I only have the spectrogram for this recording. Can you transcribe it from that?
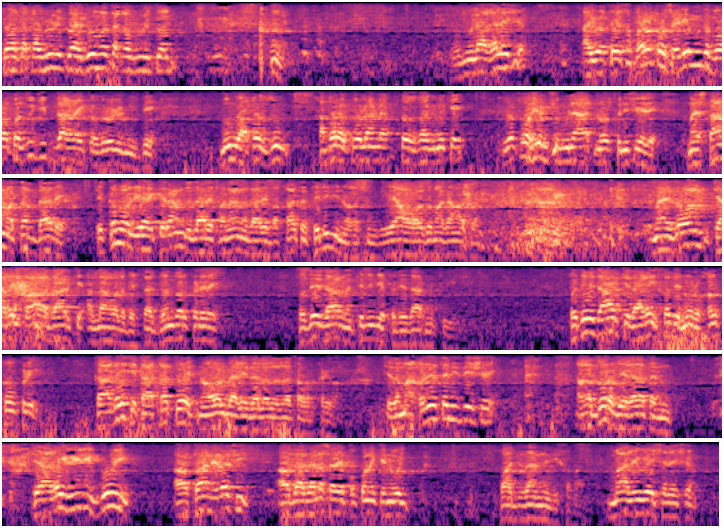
تور ته قبرونه کوي دومره ته قبرونه کوي مولا غلې کې ایو ته خبره کو سړی موږ په واپس ځو چې دا غلې کې درولو نږدې موږ واپس ځو خبره کولاند ته غږ نه کې زه په یو چې مولا نور څه نشي ویلې ما ستا مطلب دا دی چې کوم اولیاء کرام د دار فنا نه دار بقا ته تللی دي نو رسول دی یا او زما دا ما څه ما زوم چې هغه په هغه دار کې الله ولا بهتر ژوند ور کړی دی خو دې دار نه تللی دی په دې دار نه تللی په دې دار کې د هغې ښځې نورو خلکو وکړي که هغې کې طاقت وی نو اول به هغې دلاله الله ته ورکړې وه چې زما ښځې ته نږدې شوې هغه دوره بې غیرته نو چې هغې ویلي ګوري او توان یې رسي او دا دله سره په کونه کې نه وي خو عاجزان نه دي خبر مال یې وویشلی شو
